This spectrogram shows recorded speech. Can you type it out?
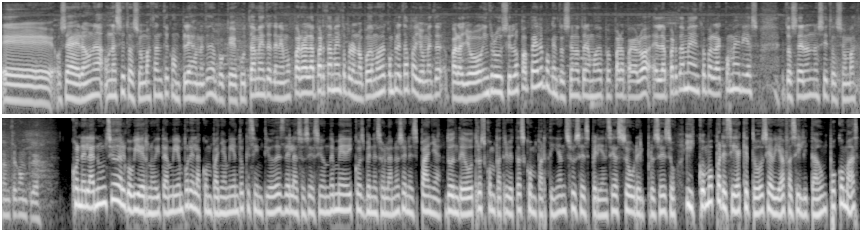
Eh, o sea, era una, una, situación bastante compleja, ¿me entiendes? Porque justamente tenemos para el apartamento, pero no podemos completar para yo, meter, para yo introducir los papeles, porque entonces no tenemos después para pagar el apartamento, para comer y eso. Entonces era una situación bastante compleja. Con el anuncio del gobierno y también por el acompañamiento que sintió desde la Asociación de Médicos Venezolanos en España, donde otros compatriotas compartían sus experiencias sobre el proceso y cómo parecía que todo se había facilitado un poco más,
